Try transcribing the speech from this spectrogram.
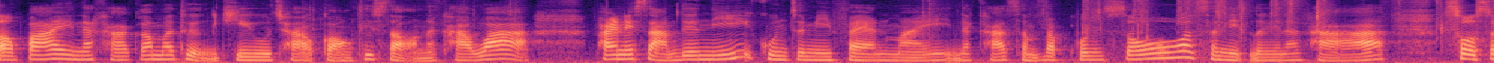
ต่อไปนะคะก็มาถึงคิวชาวกองที่สองนะคะว่า ภายใน 3 เดือนนี้คุณจะมีแฟนไหมนะคะสำหรับคนโสดสนิทเลยนะคะโสดส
